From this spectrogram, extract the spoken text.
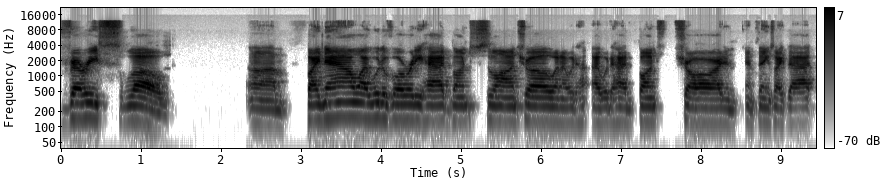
very slow. Um, by now, I would have already had bunch cilantro, and I would I would have had bunch chard and, and things like that,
